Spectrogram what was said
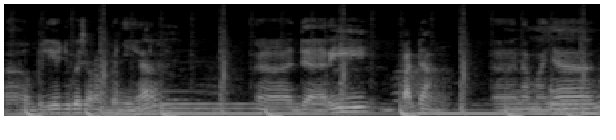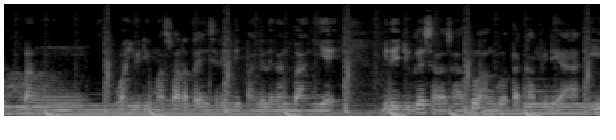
Uh, beliau juga seorang penyiar uh, dari Padang. Uh, namanya Bang Wahyudi Maswar atau yang sering dipanggil dengan Bang Ye. Beliau juga salah satu anggota KVDAI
